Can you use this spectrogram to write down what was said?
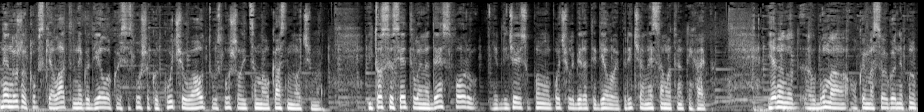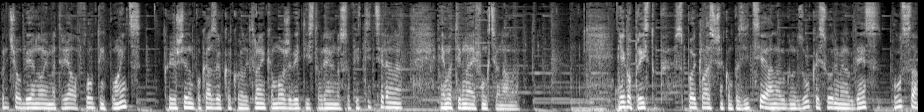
Ne nužno klubski alat, nego dijelo koje se sluša kod kuće, u autu, u slušalicama, u kasnim noćima. I to se osjetilo i na dance flooru, jer DJ su ponovno počeli birati dijelove priča, ne samo trenutni hype. Jedan od albuma o kojima se ove godine puno pričalo bio je novi materijal Floating Points, koji još jednom pokazuje kako elektronika može biti istovremeno sofisticirana, emotivna i funkcionalna. Njegov pristup, spoj klasične kompozicije, analognog zvuka i suvremenog dance pulsa,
